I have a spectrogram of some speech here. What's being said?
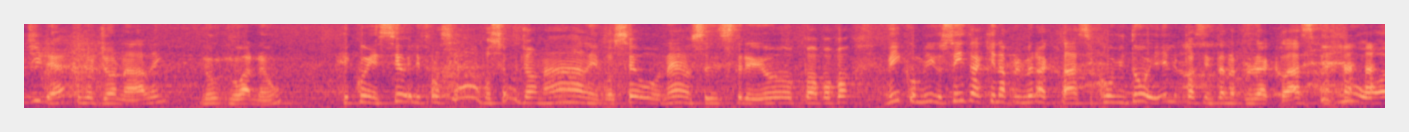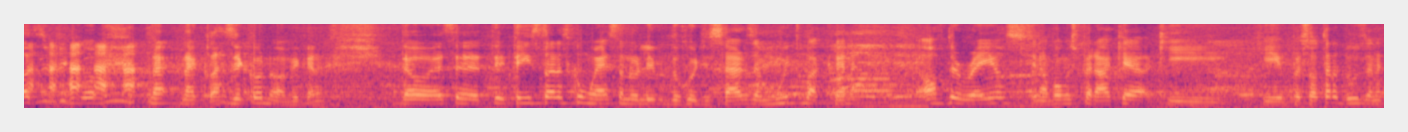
direto no John Allen, no, no anão, reconheceu ele falou assim: Ah, você é o John Allen, você é o, né, você estreou, pá, pá, pá. vem comigo, senta aqui na primeira classe. Convidou ele para sentar na primeira classe e o Ozzy ficou na, na classe econômica. Né? Então, essa, tem, tem histórias como essa no livro do Rudy Sarzo, é muito bacana. Off the Rails, não vamos esperar que, que, que o pessoal traduza, né?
